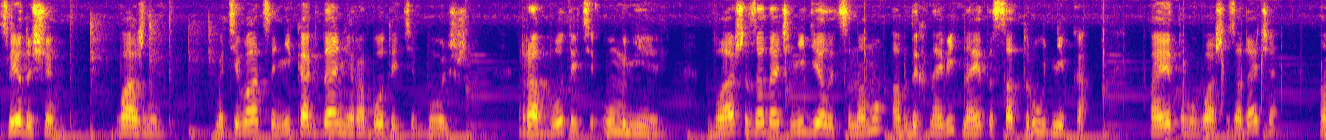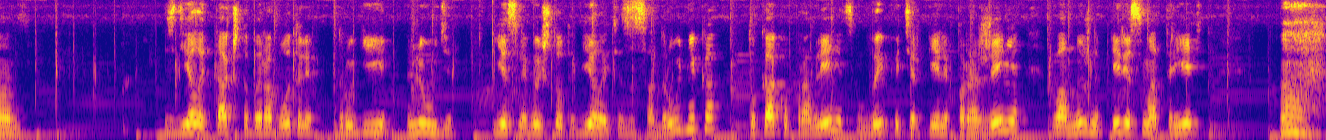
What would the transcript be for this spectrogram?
Следующее важное. Мотивация. Никогда не работайте больше. Работайте умнее. Ваша задача не делать самому, а вдохновить на это сотрудника. Поэтому ваша задача э, сделать так, чтобы работали другие люди. Если вы что-то делаете за сотрудника, то как управленец вы потерпели поражение, вам нужно пересмотреть ах,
